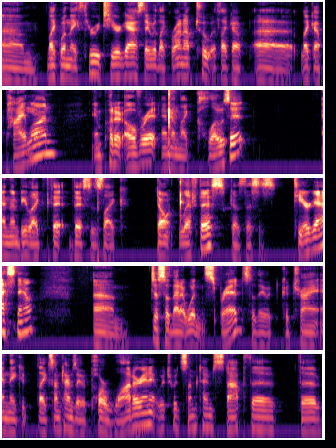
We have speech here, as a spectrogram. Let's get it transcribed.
um like when they threw tear gas, they would like run up to it with like a uh like a pylon and put it over it and then like close it and then be like th- this is like don't lift this because this is tear gas now. Um just so that it wouldn't spread so they would could try and they could like sometimes they would pour water in it which would sometimes stop the the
